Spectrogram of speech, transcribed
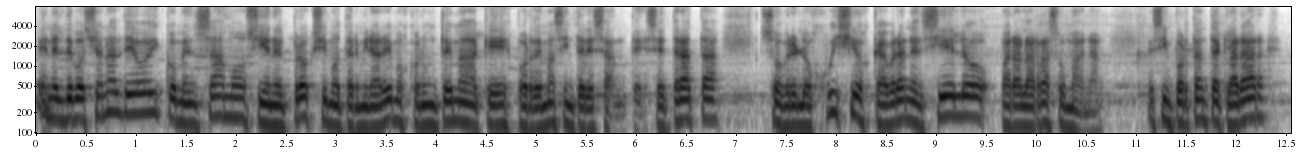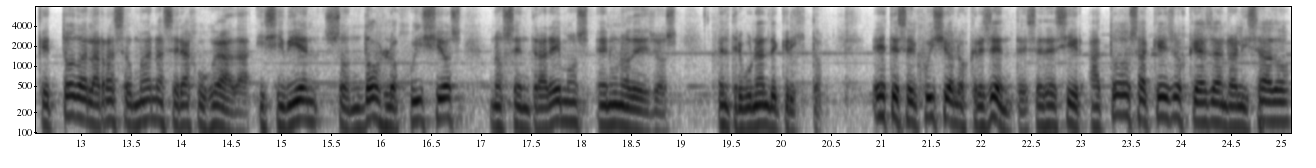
En el devocional de hoy comenzamos y en el próximo terminaremos con un tema que es por demás interesante. Se trata sobre los juicios que habrá en el cielo para la raza humana. Es importante aclarar que toda la raza humana será juzgada y si bien son dos los juicios, nos centraremos en uno de ellos, el Tribunal de Cristo. Este es el juicio a los creyentes, es decir, a todos aquellos que hayan realizado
